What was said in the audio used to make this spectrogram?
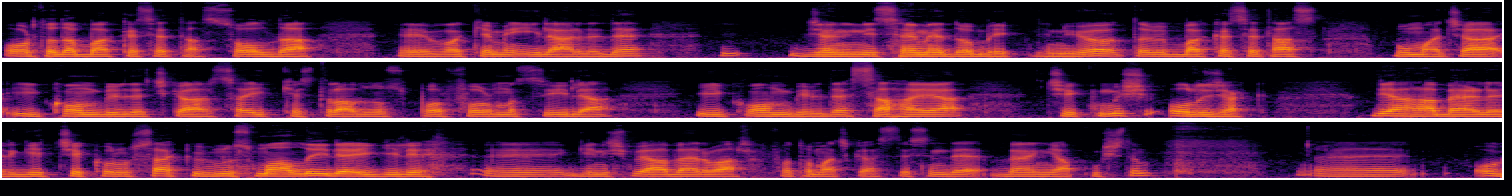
ortada Bakasetas, solda e, Vakeme, ileride de Canini Semedo bekleniyor. Tabi Bakasetas bu maça ilk 11'de çıkarsa ilk kez Trabzonspor formasıyla ilk 11'de sahaya çıkmış olacak. Diğer haberleri geçecek olursak Yunus Mallı ile ilgili e, geniş bir haber var. Fotomaç gazetesinde ben yapmıştım. E, o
